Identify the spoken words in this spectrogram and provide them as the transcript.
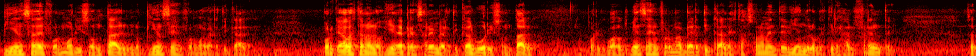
piensa de forma horizontal, no pienses de forma vertical. ¿Por qué hago esta analogía de pensar en vertical u horizontal? Porque cuando tú piensas en forma vertical, estás solamente viendo lo que tienes al frente. O sea,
